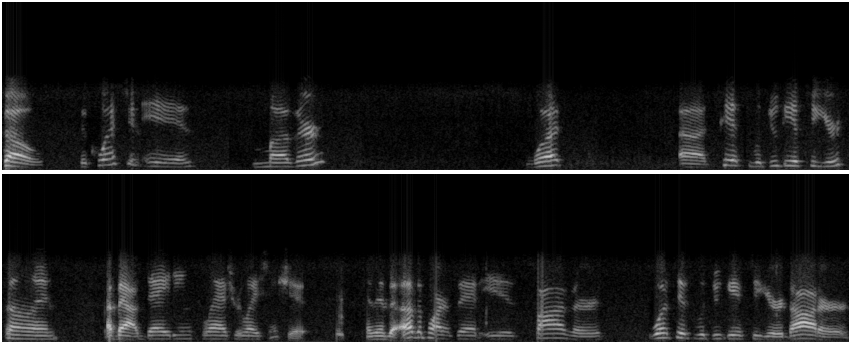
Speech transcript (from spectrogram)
So, the question is, mothers, what uh, tips would you give to your son about dating slash relationships? And then the other part of that is fathers, what tips would you give to your daughter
